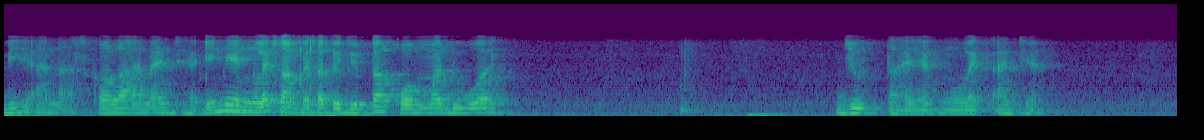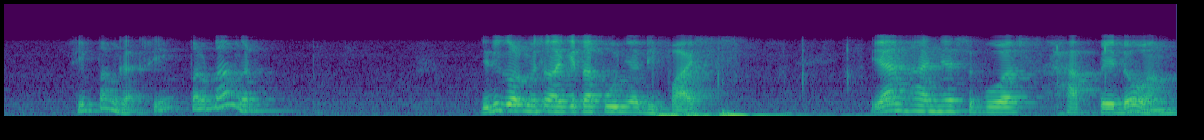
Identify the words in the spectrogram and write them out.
di anak sekolahan aja. Ini yang like sampai satu juta koma dua juta yang like aja. Simpel nggak? Simpel banget. Jadi kalau misalnya kita punya device yang hanya sebuah HP doang,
